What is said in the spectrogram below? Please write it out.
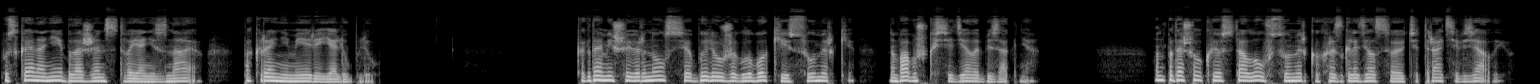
Пускай на ней блаженство я не знаю, по крайней мере, я люблю. Когда Миша вернулся, были уже глубокие сумерки, но бабушка сидела без огня. Он подошел к ее столу, в сумерках разглядел свою тетрадь и взял ее.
